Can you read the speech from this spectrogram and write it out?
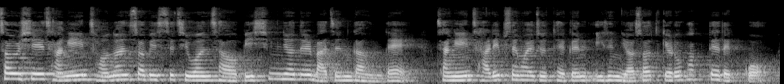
서울시의 장애인 전환 서비스 지원 사업이 10년을 맞은 가운데 장애인 자립생활주택은 76개로 확대됐고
